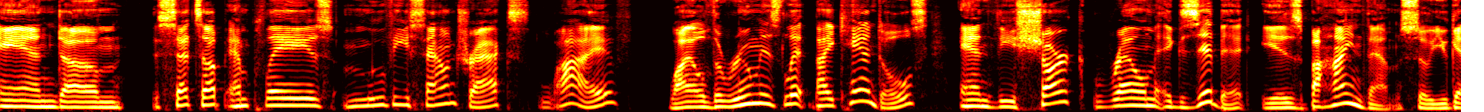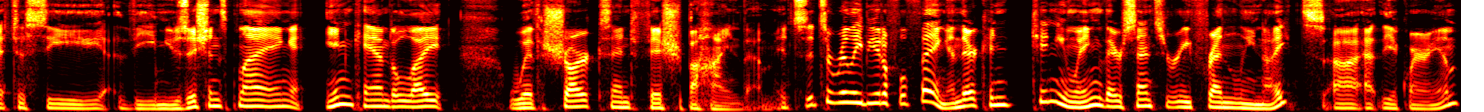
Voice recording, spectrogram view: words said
and um, sets up and plays movie soundtracks live while the room is lit by candles and the Shark Realm exhibit is behind them. So you get to see the musicians playing in candlelight with sharks and fish behind them. It's it's a really beautiful thing, and they're continuing their sensory friendly nights uh, at the aquarium.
